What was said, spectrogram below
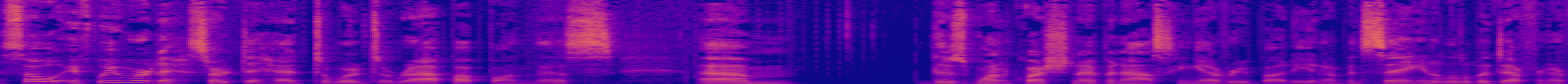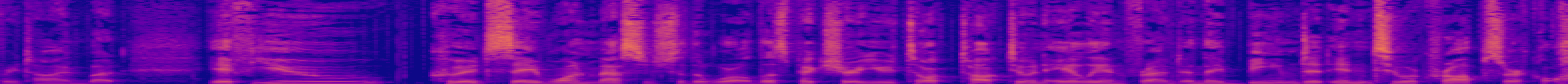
so, if we were to start to head towards a wrap up on this, um, there's one question I've been asking everybody, and I've been saying it a little bit different every time. But if you could say one message to the world, let's picture you talk talk to an alien friend, and they beamed it into a crop circle,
